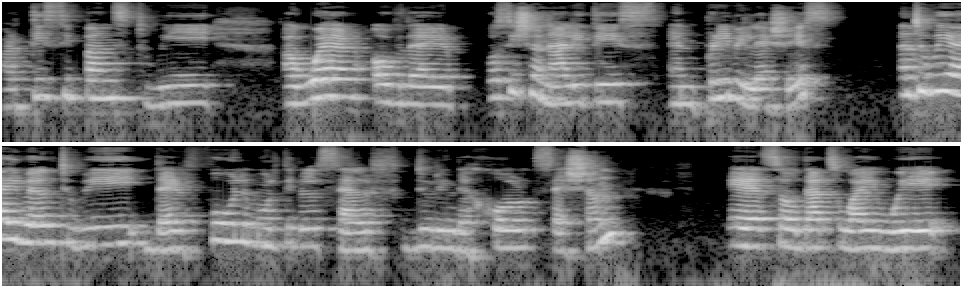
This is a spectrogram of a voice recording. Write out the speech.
participants to be aware of their positionalities and privileges and to be able to be their full multiple self during the whole session. Uh, so that's why we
